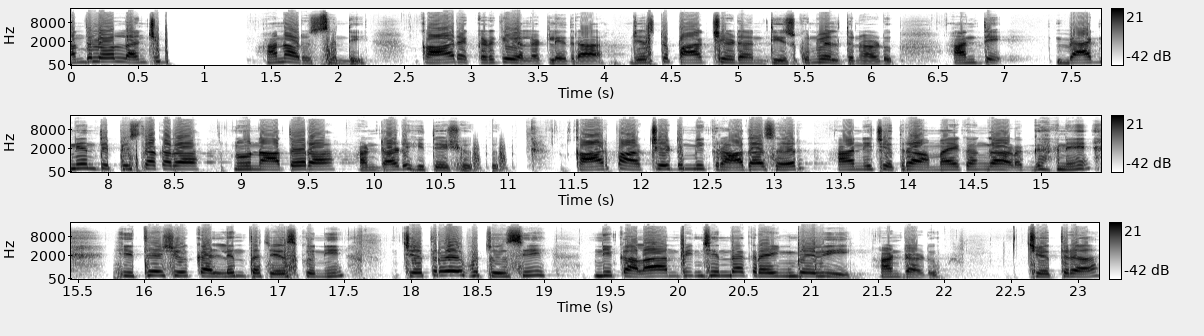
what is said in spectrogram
అందులో లంచ్ అని అరుస్తుంది. కార్ ఎక్కడికి వెళ్ళట్లేదురా. జస్ట్ పార్క్ చేయడానికి తీసుకుని వెళ్తున్నాడు. అంతే. బ్యాగ్ నేను తెప్పిస్తా కదా. నువ్వు నాతో రా అంటాడు హితేషు. కార్ పార్క్ చేయడం మీకు రాదా సార్? అని చిత్ర అమాయకంగా అడగగానే హితేష్ కళ్ళింత చేసుకుని చిత్ర వైపు చూసి నీకు అలా అనిపించిందా క్రయింగ్ బేబీ? అంటాడు. చిత్ర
